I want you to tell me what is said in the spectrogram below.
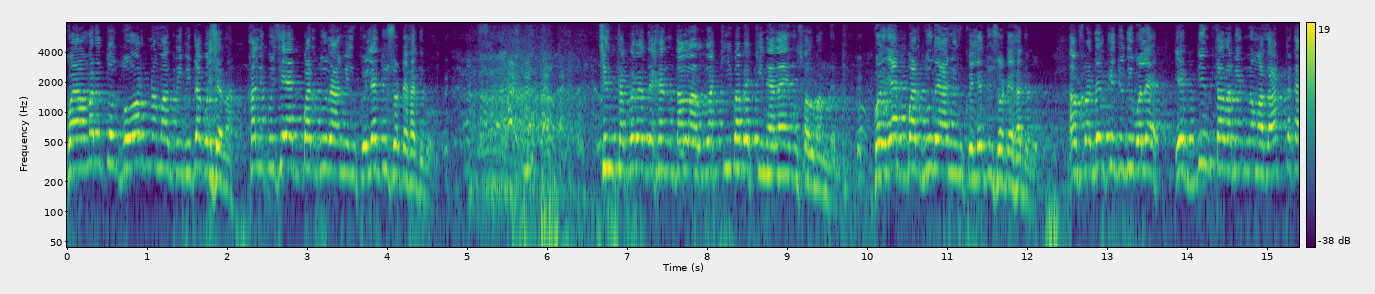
কয়, আমারে তো জোর না মাগরিব এটা কইছে না। খালি কইছে, একবার জুড়ে আমিন কইলে দুইশো টাকা দিব। চিন্তা করে দেখেন দালালরা কীভাবে কিনে নেয় মুসলমানদের। কই একবার জুড়ে আমিন কইলে দুইশো টাকা দিব। আপনাদেরকে যদি বলে, একদিন তারাবিন নামাজ আট টাকা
